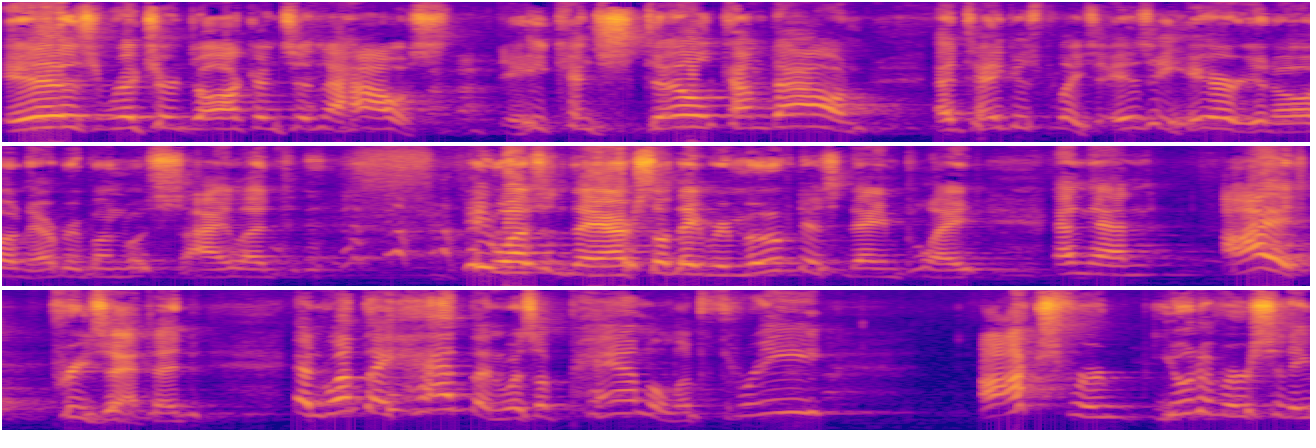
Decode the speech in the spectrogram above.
Is Richard Dawkins in the house? He can still come down and take his place. Is he here? You know, and everyone was silent. he wasn't there, so they removed his nameplate. And then I presented. And what they had then was a panel of three Oxford University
